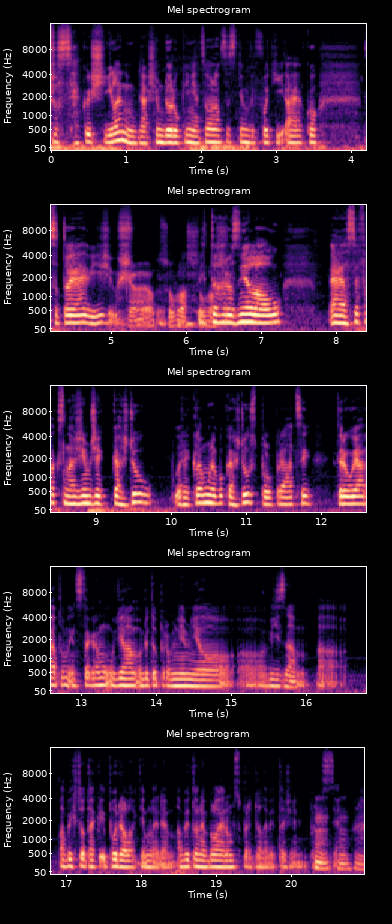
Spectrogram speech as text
Prostě jako šílený, dáš jim do ruky něco, ona se s tím vyfotí a jako, co to je, víš, už jo, jo, souhlas, souhlas. je to hrozně low. A já se fakt snažím, že každou reklamu nebo každou spolupráci kterou já na tom Instagramu udělám, aby to pro mě mělo uh, význam. A abych to tak i podala těm lidem, aby to nebylo jenom z prdele vytažený prostě. Hmm, hmm, hmm.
